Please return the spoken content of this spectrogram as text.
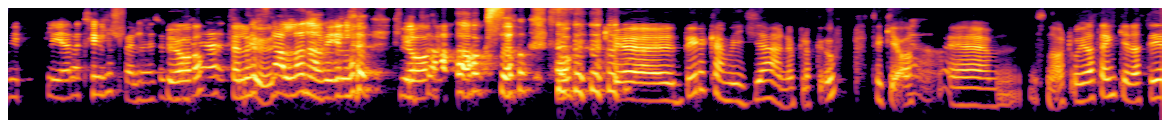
vid flera tillfällen. Så ja, eller hur? Skallarna vill, vill ja. prata också. Och eh, det kan vi gärna plocka upp tycker jag ja. eh, snart. Och jag tänker att det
